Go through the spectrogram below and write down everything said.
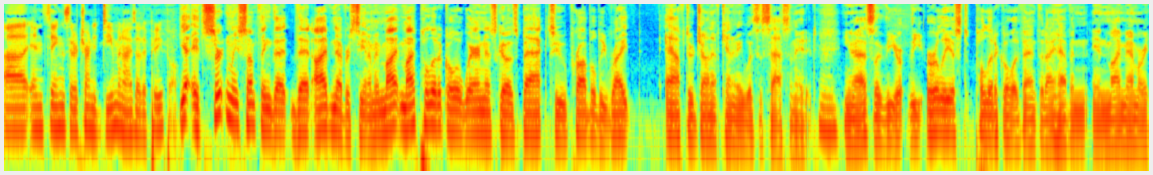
uh, and things that are trying to demonize other people? Yeah, it's certainly something that, that I've never seen. I mean, my, my political awareness goes back to probably right after John F. Kennedy was assassinated. You know, that's like the the earliest political event that I have in, in my memory.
